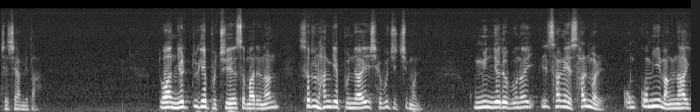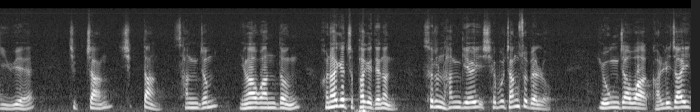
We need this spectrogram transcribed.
제시합니다. 또한 12개 부처에서 마련한 31개 분야의 세부 지침은 국민 여러분의 일상의 삶을 꼼꼼히 망라하기 위해 직장, 식당, 상점, 영화관 등 흔하게 접하게 되는 31개의 세부 장소별로 이용자와 관리자의,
